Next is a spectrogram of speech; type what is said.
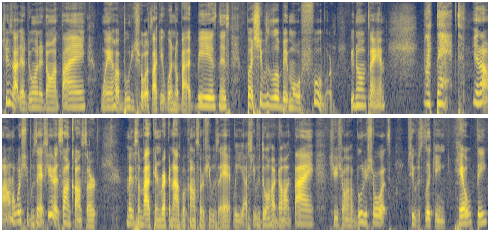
she was out there doing the darn thing, wearing her booty shorts like it wasn't nobody's business. But she was a little bit more fuller. You know what I'm saying? Like that. You know, I don't know where she was at. She was at some concert. Maybe somebody can recognize what concert she was at. But yeah, she was doing her darn thing. She was showing her booty shorts. She was looking healthy,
